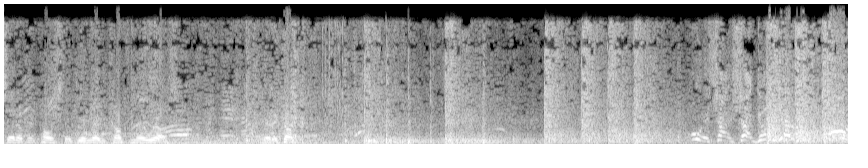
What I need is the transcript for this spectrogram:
Set up in post, They're getting ready to come from everywhere else. Here they come. Oh, they shot, shot guns at him. Oh,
